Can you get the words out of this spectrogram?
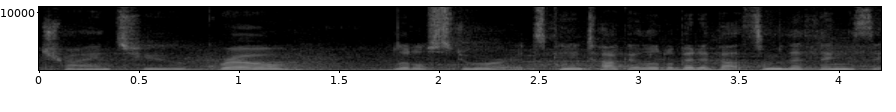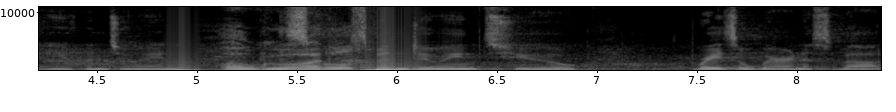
trying to grow little stewards. Can you talk a little bit about some of the things that you've been doing? Oh, and the God. school's been doing to raise awareness about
